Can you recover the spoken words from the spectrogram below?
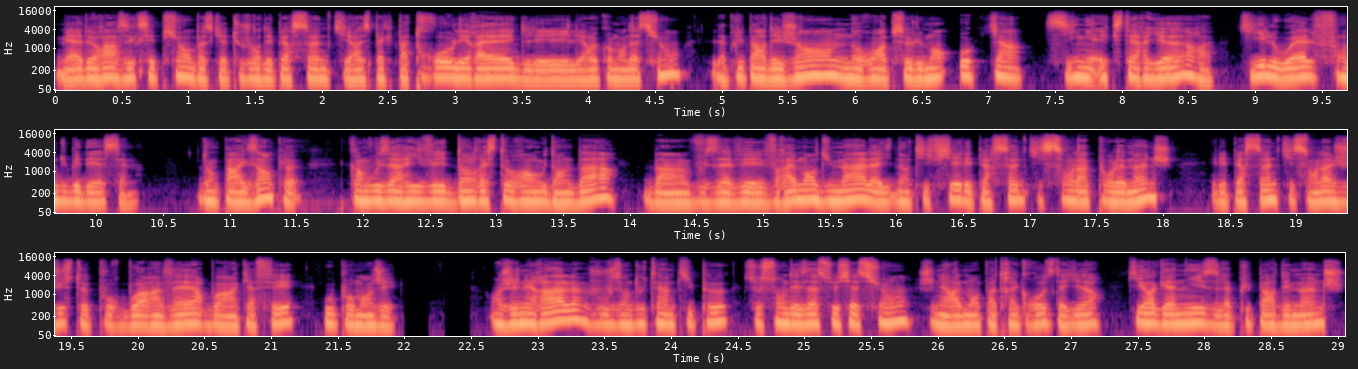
mais à de rares exceptions, parce qu'il y a toujours des personnes qui respectent pas trop les règles et les recommandations, la plupart des gens n'auront absolument aucun signe extérieur qu'ils ou elles font du BDSM. Donc par exemple, quand vous arrivez dans le restaurant ou dans le bar, ben vous avez vraiment du mal à identifier les personnes qui sont là pour le munch et les personnes qui sont là juste pour boire un verre, boire un café ou pour manger. En général, vous vous en doutez un petit peu, ce sont des associations, généralement pas très grosses d'ailleurs, qui organisent la plupart des munchs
